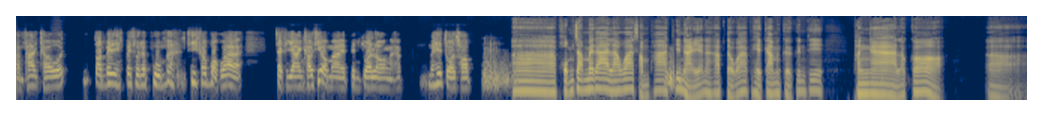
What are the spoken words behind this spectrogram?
สัมภาษณ์เขา ตอนไปไปสวนภูมิป่ะที่เขาบอกว่าจักรยานเขาที่เออกมาเป็นตัวรองอะครับ ไม่ใช่ตัวท็อปอ่าผมจำไม่ได้แล้วว่าสัมภาษณ์ที่ไหนอะนะครับ แต่ว่าเหตุการณ์มันเกิดขึ้นที่พังงาแล้วก็เอ่อ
